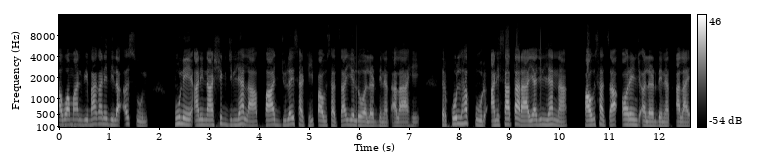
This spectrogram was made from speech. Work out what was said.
हवामान विभागाने दिला असून पुणे आणि नाशिक जिल्ह्याला पाच जुलैसाठी पावसाचा येलो अलर्ट देण्यात आला आहे. तर कोल्हापूर आणि सातारा या जिल्ह्यांना पावसाचा ऑरेंज अलर्ट देण्यात आलाय.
